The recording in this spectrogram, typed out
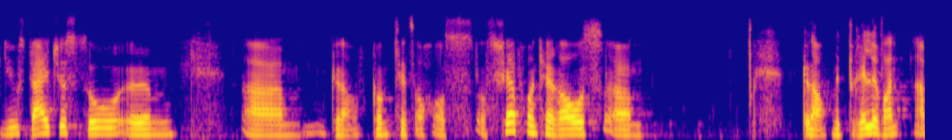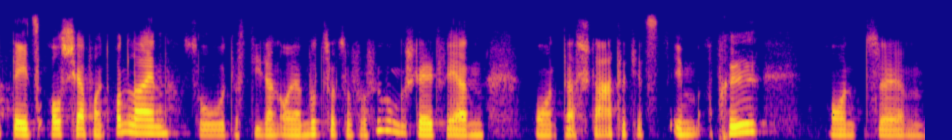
News Digest so ähm, ähm, genau kommt jetzt auch aus, aus SharePoint heraus. Genau mit relevanten Updates aus SharePoint Online, so dass die dann eurem Nutzer zur Verfügung gestellt werden. Und das startet jetzt im April und ähm,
